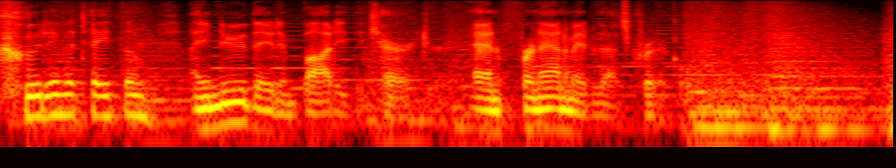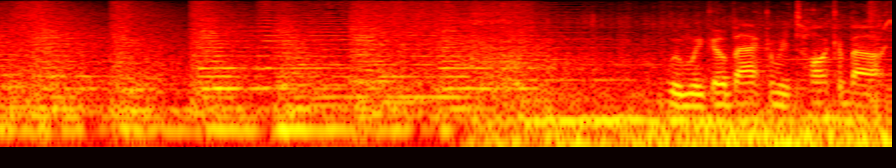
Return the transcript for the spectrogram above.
could imitate them, I knew they'd embodied the character. And for an animator, that's critical. When we go back and we talk about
